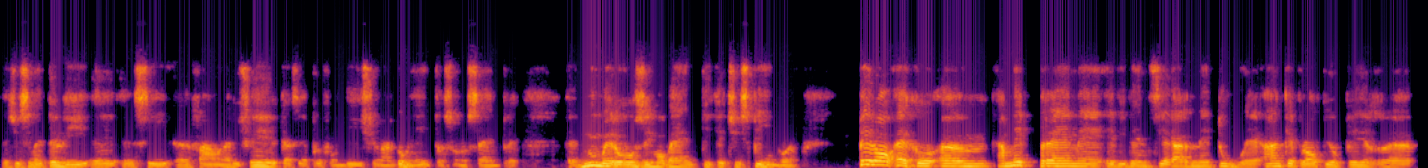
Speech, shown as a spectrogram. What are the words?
eh, ci si mette lì e eh, si eh, fa una ricerca, si approfondisce un argomento, sono sempre numerosi moventi che ci spingono. Però ecco, um, a me preme evidenziarne due, anche proprio per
